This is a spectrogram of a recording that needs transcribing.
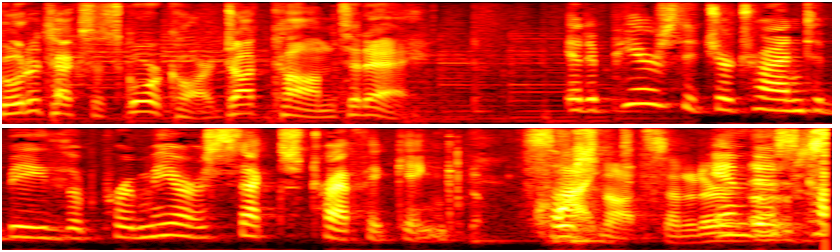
Go to TexasScorecard.com today. It appears that you're trying to be the premier sex trafficking Of course site not, Senator. in Uh, this country.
